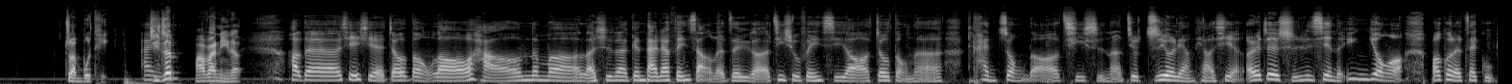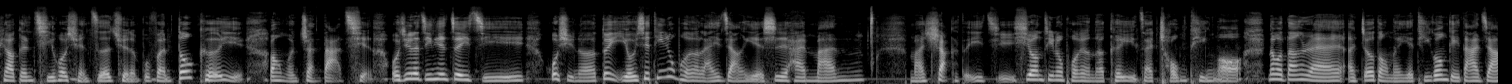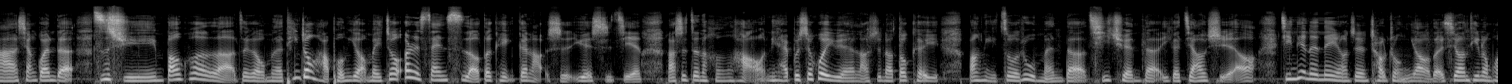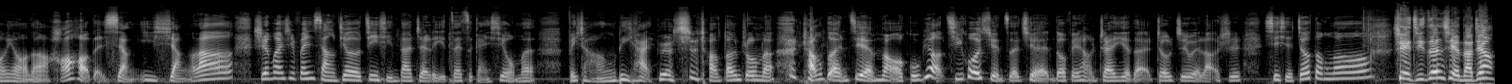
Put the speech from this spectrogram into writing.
赚不停。哎启真，麻烦你了。好的，谢谢周董喽。好，那么老师呢跟大家分享了这个技术分析哦。周董呢看中的哦，其实呢就只有两条线，而这十日线的运用哦，包括了在股票跟期货选择权的部分，都可以帮我们赚大钱。我觉得今天这一集，或许呢对有一些听众朋友来讲，也是还蛮蛮 shock 的一集。希望听众朋友呢可以再重听哦。那么当然，呃，周董呢也提供给大家相关的咨询，包括了这个我们的听众好朋友，每周二、三、四哦都可以跟老师约时间。老师真的很好，你还不是会员，老师呢都可以帮你做入门的齐全的一个教学哦。今天的内容真的超重要的，希望听众朋友呢好好的想一想啦。时间关系，分享就进行到这里，再次感谢我们非常厉害 市场当中呢长短见哦，股票、期货、选择权都非常专业的周志伟老师，谢谢周董喽。谢谢吉珍，谢谢大家，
